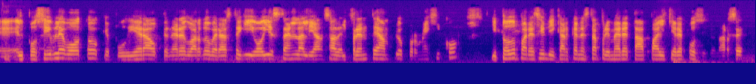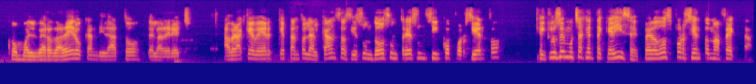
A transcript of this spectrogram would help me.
Eh, el posible voto que pudiera obtener Eduardo Verástegui hoy está en la alianza del Frente Amplio por México y todo parece indicar que en esta primera etapa él quiere posicionarse como el verdadero candidato de la derecha. Habrá que ver qué tanto le alcanza, si es un 2, un 3, un 5%, que incluso hay mucha gente que dice, pero 2% no afecta.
